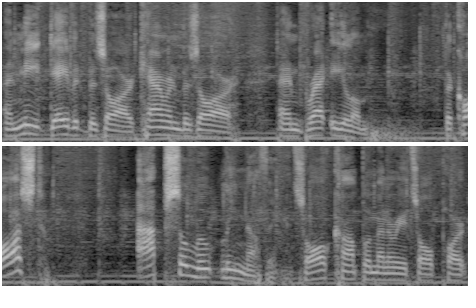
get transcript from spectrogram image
and meet David Bazaar, Karen Bazar, and Brett Elam. The cost? Absolutely nothing. It's all complimentary, it's all part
